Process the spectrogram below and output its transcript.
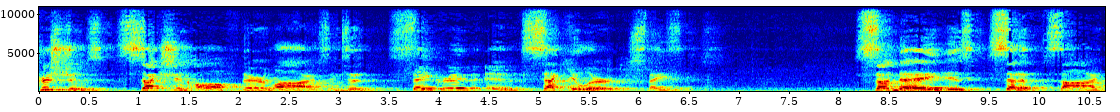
Christians section off their lives into sacred and secular spaces. Sunday is set aside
